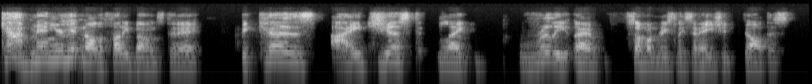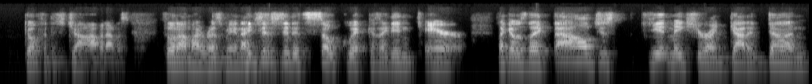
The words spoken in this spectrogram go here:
God, man, you're hitting all the funny bones today because I just like really. Uh, someone recently said, "Hey, you should fill out this, go for this job," and I was filling out my resume, and I just did it so quick because I didn't care. Like I was like, I'll just get make sure I got it done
